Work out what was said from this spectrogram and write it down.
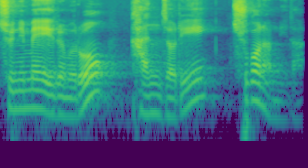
주님의 이름으로 간절히 축원합니다.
